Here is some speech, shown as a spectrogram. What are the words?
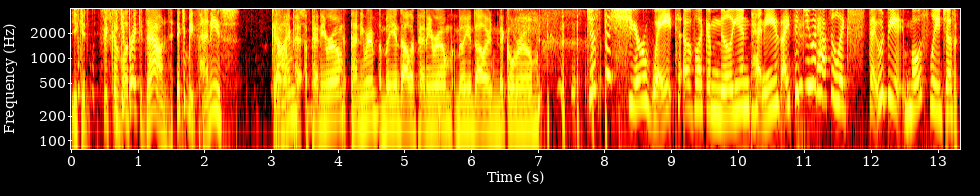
You could Because because you could break it down. It could be pennies, Could I have a, pe- a penny room, penny room. a million dollar penny room, a million dollar nickel room. Just the sheer weight of like a million pennies. I think you would have to like. That would be mostly just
